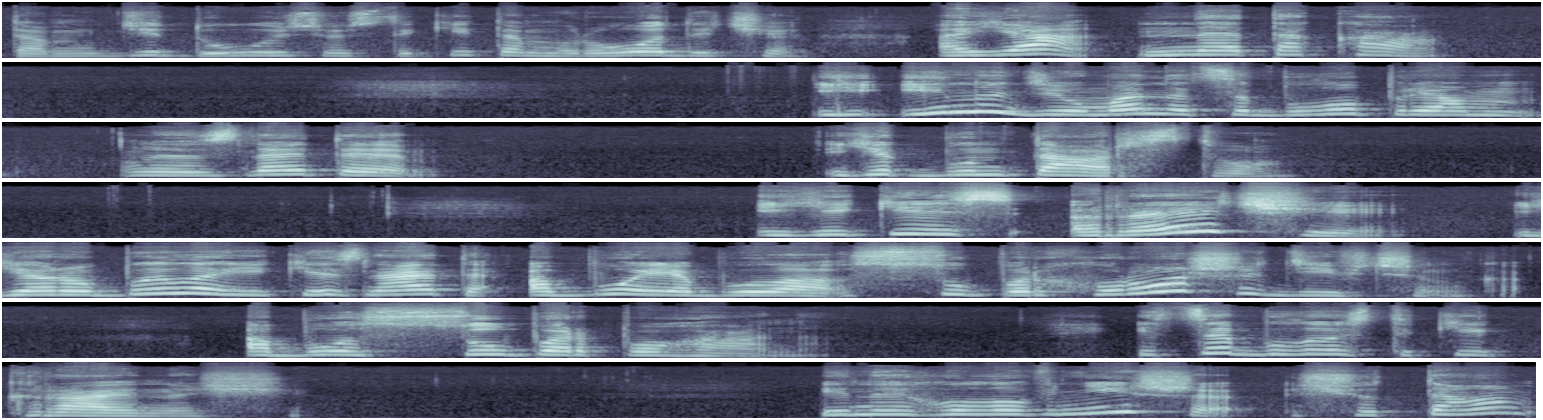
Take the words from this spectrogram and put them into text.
там, дідусь, ось такі там родичі, а я не така. І іноді у мене це було прям, знаєте, як бунтарство. І якісь речі я робила, які, знаєте, або я була супер хороша дівчинка, або супер погана. І це були ось такі крайнощі. І найголовніше, що там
